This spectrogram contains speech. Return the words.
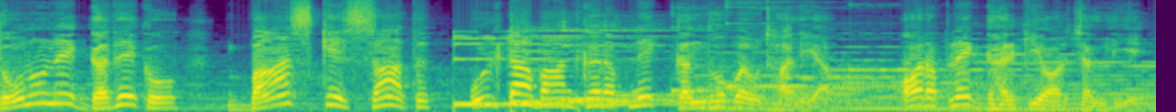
दोनों ने गधे को बाँस के साथ उल्टा बांधकर अपने कंधों पर उठा लिया और अपने घर की ओर चल दिए।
